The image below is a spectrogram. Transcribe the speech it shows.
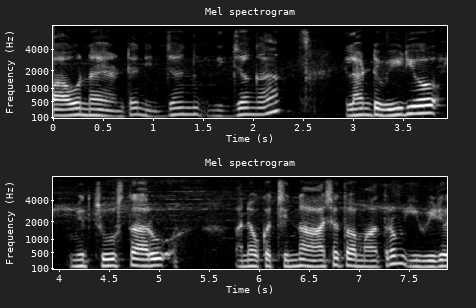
బాగున్నాయంటే నిజం నిజంగా ఇలాంటి వీడియో మీరు చూస్తారు అనే ఒక చిన్న ఆశతో మాత్రం ఈ వీడియో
